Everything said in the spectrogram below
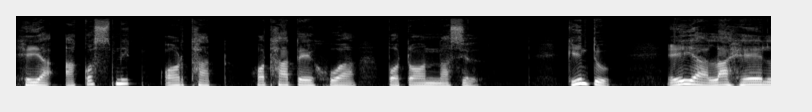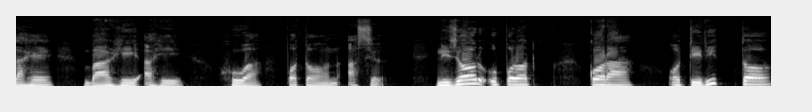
সেয়া আকস্মিক অৰ্থাৎ হঠাতে হোৱা পতন নাছিল। কিন্তু এয়া লাহে লাহে বাঢ়ি আহি হোৱা পতন আছিল। নিজৰ ওপৰত কৰা অতিৰিক্ত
